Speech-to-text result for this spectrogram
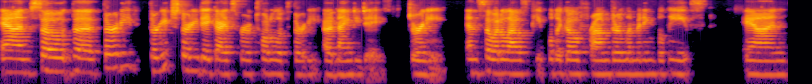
And so the 30, they're each 30 day guides for a total of 30, a 90 day journey. And so it allows people to go from their limiting beliefs and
